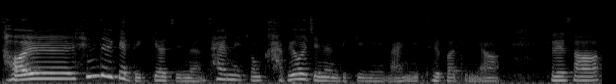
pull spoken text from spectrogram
덜 힘들게 느껴지는 삶이 좀 가벼워지는 느낌이 많이 들거든요. 그래서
